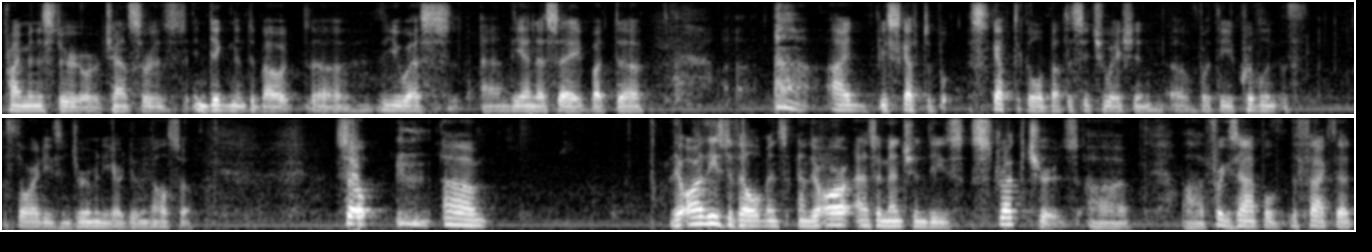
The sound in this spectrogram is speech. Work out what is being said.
prime minister or chancellor is indignant about uh, the US and the NSA, but uh, I'd be skeptical, skeptical about the situation of what the equivalent authorities in Germany are doing also. So um, there are these developments, and there are, as I mentioned, these structures. Uh, uh, for example, the fact that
